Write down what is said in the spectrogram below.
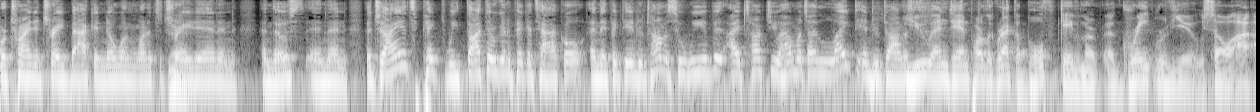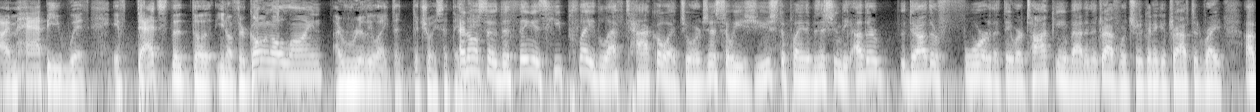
were trying to trade back, and no one wanted to trade in, and and those. And then the Giants picked. We thought they were going to pick a tackle, and they picked Andrew Thomas, who we. I talked to you how much I liked Andrew Thomas. you and Dan Parlagreca both gave him a, a great review. So I, I'm happy with if that's the the you know if they're going O line, I really like the, the choice that they and made. also the thing is, he played left tackle at Georgia, so he's used to playing the position. The other, the other four that they were talking about in the draft, which are going to get drafted right, uh,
